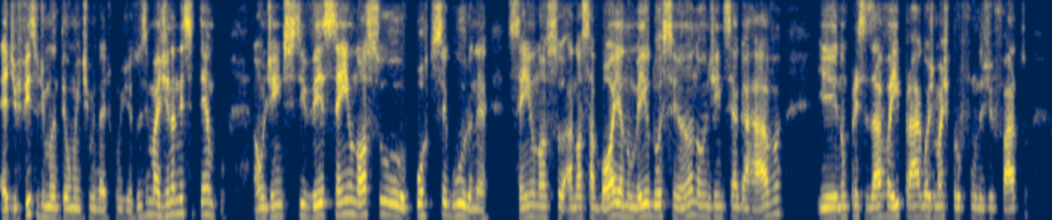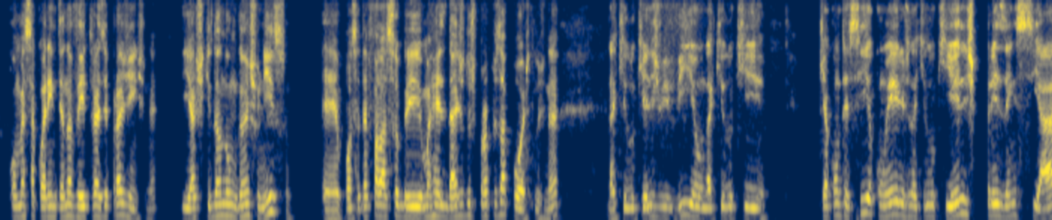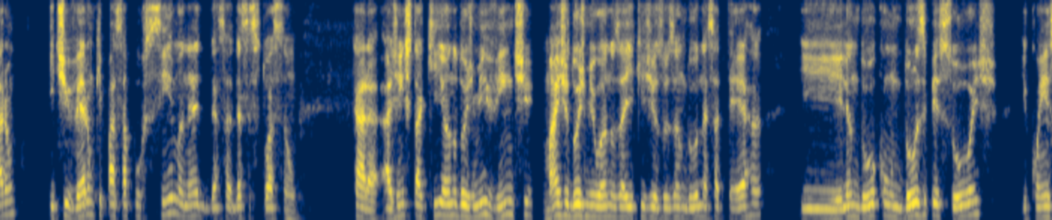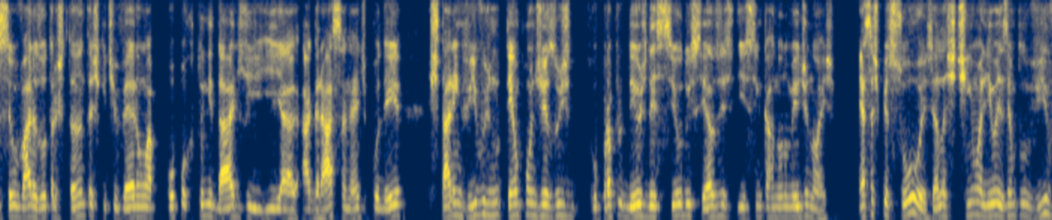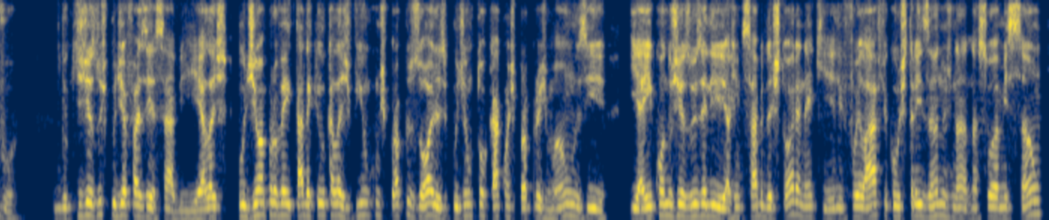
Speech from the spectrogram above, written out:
É difícil de manter uma intimidade com Jesus. Imagina nesse tempo, onde a gente se vê sem o nosso porto seguro, né? sem o nosso, a nossa boia no meio do oceano, onde a gente se agarrava e não precisava ir para águas mais profundas de fato, como essa quarentena veio trazer para a gente, né? E acho que dando um gancho nisso, é, eu posso até falar sobre uma realidade dos próprios apóstolos, né? Daquilo que eles viviam, daquilo que, que acontecia com eles, daquilo que eles presenciaram e tiveram que passar por cima, né, dessa, dessa situação. Cara, a gente está aqui, ano 2020, mais de dois mil anos aí que Jesus andou nessa terra, e ele andou com 12 pessoas e conheceu várias outras tantas que tiveram a oportunidade e a, a graça, né, de poder estarem vivos no tempo onde Jesus, o próprio Deus, desceu dos céus e, e se encarnou no meio de nós. Essas pessoas, elas tinham ali o exemplo vivo do que Jesus podia fazer, sabe? E elas podiam aproveitar daquilo que elas viam com os próprios olhos e podiam tocar com as próprias mãos e e aí quando Jesus ele a gente sabe da história, né? Que ele foi lá, ficou os três anos na, na sua missão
